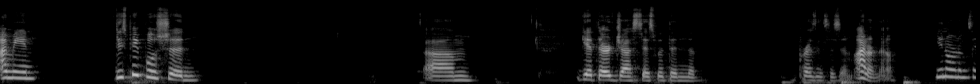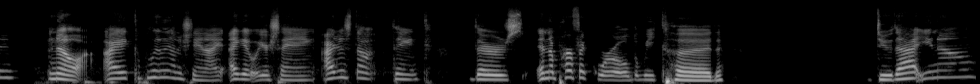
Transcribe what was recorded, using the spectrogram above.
I mean, these people should um, get their justice within the prison system. I don't know. You know what I'm saying? No, I completely understand. I, I get what you're saying. I just don't think there's, in a perfect world, we could do that, you know?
